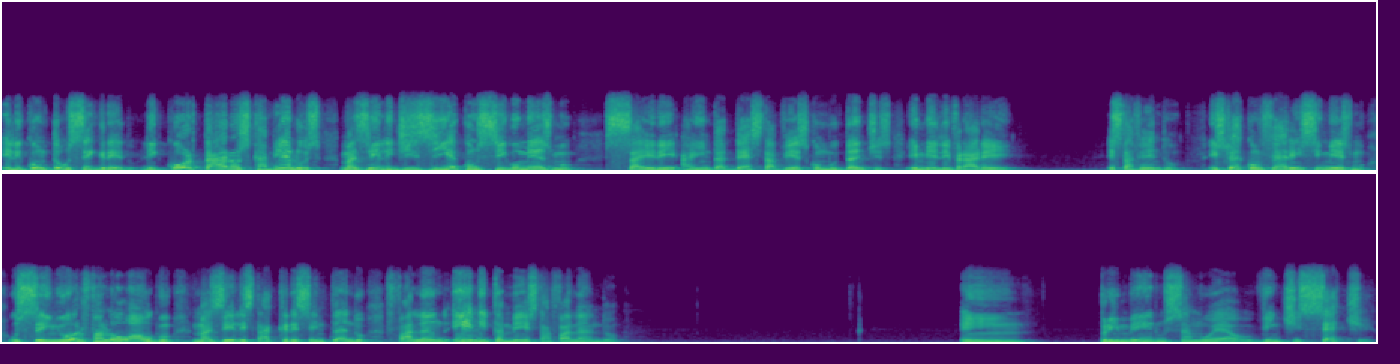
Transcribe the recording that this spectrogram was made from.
Ele contou o segredo, lhe cortaram os cabelos, mas ele dizia consigo mesmo: sairei ainda desta vez como dantes e me livrarei. Está vendo? Isto é, confere em si mesmo. O Senhor falou algo, mas ele está acrescentando, falando, ele também está falando. Em 1 Samuel 27,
